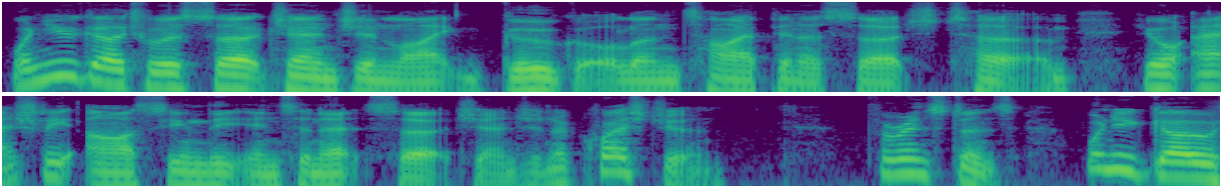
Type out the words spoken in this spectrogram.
When you go to a search engine like Google and type in a search term, you're actually asking the internet search engine a question. For instance, when you go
